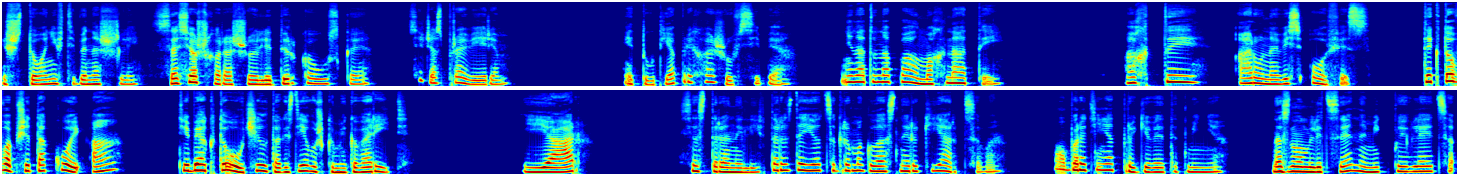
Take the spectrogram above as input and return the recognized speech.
«И что они в тебе нашли? Сосешь хорошо или дырка узкая? Сейчас проверим». И тут я прихожу в себя. Не на ту напал, мохнатый. «Ах ты!» — ору на весь офис. «Ты кто вообще такой, а? Тебя кто учил так с девушками говорить?» «Яр!» Со стороны лифта раздается громогласный рык Ярцева. Оборотень отпрыгивает от меня. На злом лице на миг появляется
